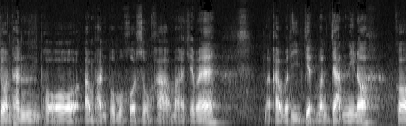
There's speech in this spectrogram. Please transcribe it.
จรท่านพออัมพันธ์พรมโคตรสงข่าวมาใช่ไหมนะครับ วันที่ 7 วันจันทร์นี้เนาะก็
